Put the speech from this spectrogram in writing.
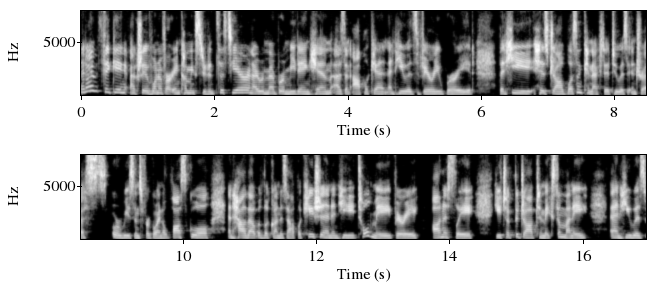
And I'm thinking actually of one of our incoming students this year. And I remember meeting him as an applicant, and he was very worried that he his job wasn't connected to his interests or reasons for going to law school and how that would look on his application. And he told me very honestly, he took the job to make some money and he was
